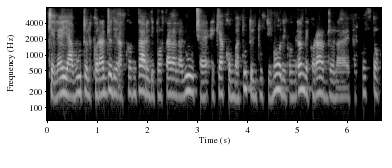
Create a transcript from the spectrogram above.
che lei ha avuto il coraggio di raccontare, di portare alla luce e che ha combattuto in tutti i modi con grande coraggio la, e per questo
